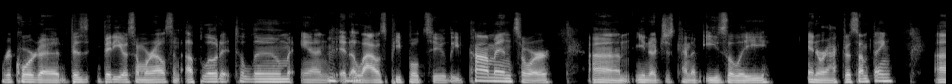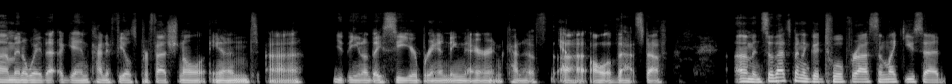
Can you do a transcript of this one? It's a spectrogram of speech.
record a vis- video somewhere else and upload it to Loom, and mm-hmm. it allows people to leave comments or, um, you know, just kind of easily interact with something um, in a way that again kind of feels professional and uh, you, you know they see your branding there and kind of yeah. uh, all of that stuff. Um, and so that's been a good tool for us. And like you said,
